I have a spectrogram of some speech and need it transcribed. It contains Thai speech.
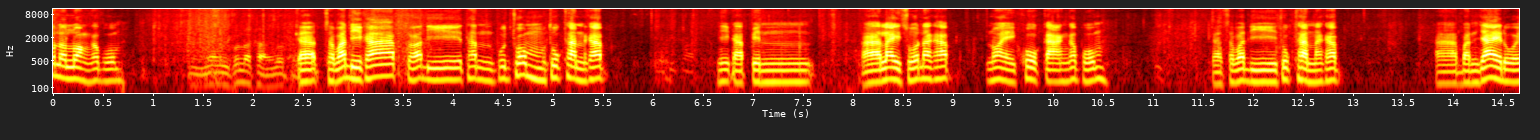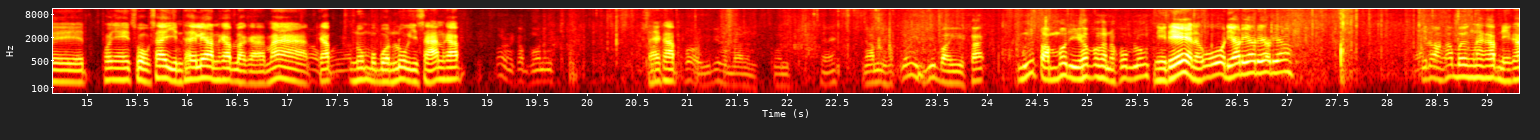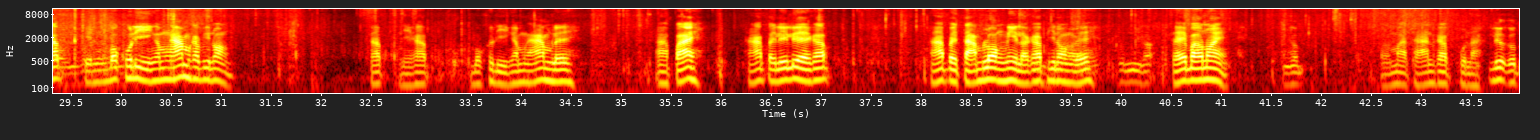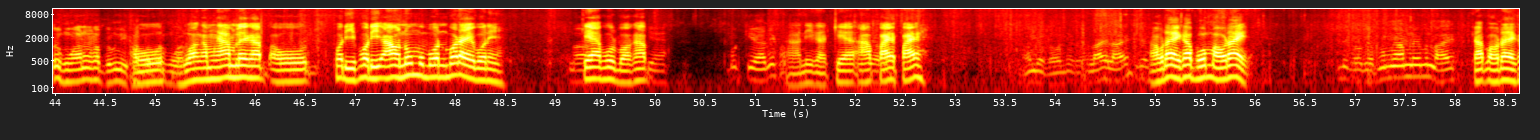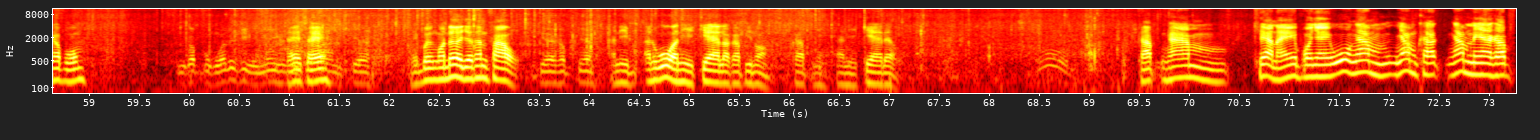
คนละล่องครับผมยังมีคนละขางรถก็สวัสดีครับสวัสดีท่านผู้ชมทุกท่านครับ นี่ก็เป็นอ่าไล่สวนนะครับน้อยโคกลางครับผมก็สวัสดีทุกท่านนะครับอ่าบรรยายโดยพ่อใหญ่โศกไส้อินไทยแลนด์ครับแล้วก็มากับหนุ่มอุบลลูกอีสานครับโอ้ยครับหัวหนึงใช่ครับพ่ออยู่ที่ผมมาหนึ่งคนงามนี่ครับนี่อยี่บางอีกครั้งมือต่ำพอดีครับว่าขนาดคมลงนี่เด้นะโอ้เดี๋ยวเดี๋ยวเดี๋ยวเดี๋ยว พี่น้องครับเบิ้งนะครับนี่ครับเป็นบรอกโคลีงามๆครับพี่น้อง ครับนี่ครับบรอกโคลีงามๆเลยอ่าไป หาไปเรื่อยๆครับ หาไปตามร่องนี่แหละครับ พี่น้องเลยตรงนี้ละใส่เบาหน่อยนี่ครับมาทานครับคุณนะเลือกเอาตัวหัวนะครับตรงนี้ครัเอาตัวหัวหัวงามๆเลยครับเอาพอดีพอดีเอานุ่มบนบ่ได้บ่นี่แกพูดบ่ครับบุกเกียร์นี่ครับอ่านี่ก็แกเอาไปไปเอาเลือกเอาเลือกเอาหลายหลายเลือกเอาได้ครับผมเอาได้เลือกเอา แบบงามๆเลยมันหลายครับเอาได้ครับผมนี่ครับหัวที่สี่นี่ใส่ใส่เกียร์ในเบิ้งคอนเดอร์จะท่านเฝ้าเกียร์ครับเกียร์อันนี้อันนี้อันนี้แกแล้วครับพี่น้องครับนี่อันนี้แกแล้วโอ้ครับงามแค่ไหนพอใหญ่โอ้งามงามคักงามแน่ครับ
